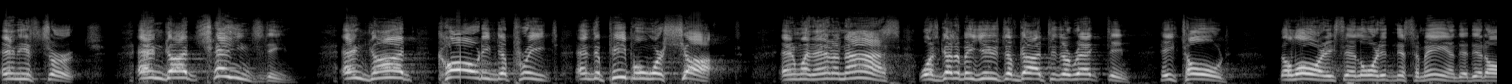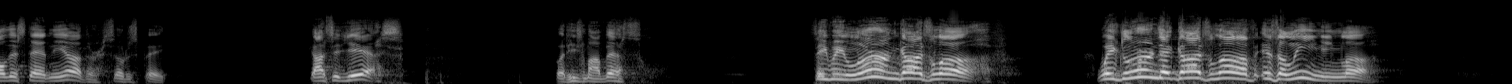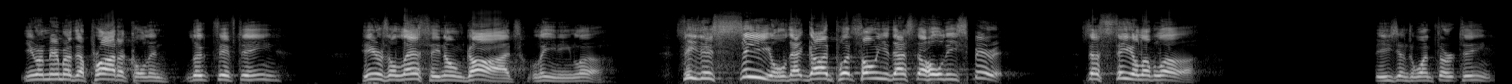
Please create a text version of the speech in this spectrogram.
and his church. And God changed him. And God called him to preach. And the people were shocked. And when Ananias was going to be used of God to direct him, he told the Lord, he said, Lord, isn't this a man that did all this, that, and the other, so to speak? God said, Yes, but he's my vessel. See, we learn God's love. We learn that God's love is a leaning love. You remember the prodigal in Luke 15? Here's a lesson on God's leaning love. See, this seal that God puts on you, that's the Holy Spirit. It's a seal of love. Ephesians 1:13.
